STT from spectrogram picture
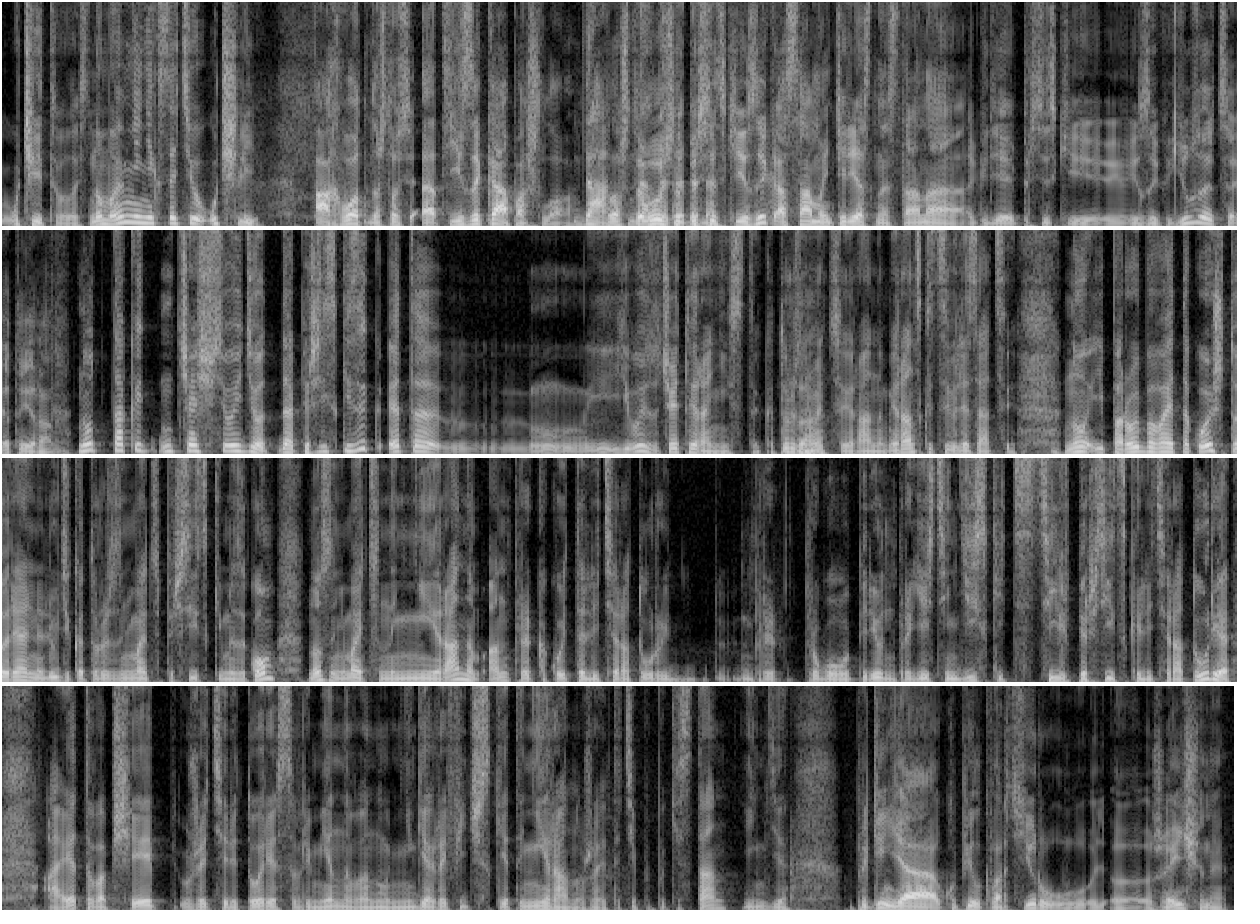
учитывалось. Но мое мнение, кстати, учли. Ах, вот на что от языка пошло. Да, Потому что да, вы да, да, да, персидский язык, а самая интересная страна, где персидский язык юзается, это Иран. Ну, так и чаще всего идет. Да, персидский язык это его изучают иранисты, которые Да. занимаются Ираном, иранской цивилизацией. Но и порой бывает такое, что реально люди, которые занимаются персидским языком, но занимаются не Ираном, а, например, какой-то литературой, например, другого периода. Например, есть индийский стиль в персидской литературе, а это вообще уже территория современного, ну, не географически, это не Иран уже, это типа Пакистан, Индия. Прикинь, я купил квартиру у э, женщины,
